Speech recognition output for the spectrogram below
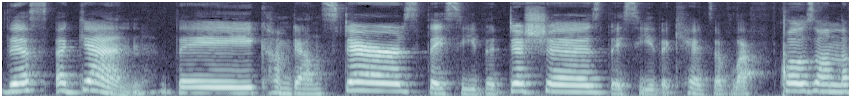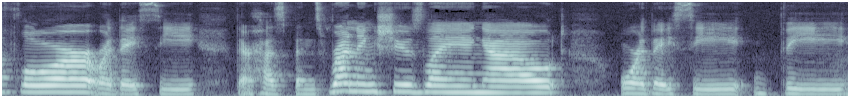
this again, they come downstairs, they see the dishes, they see the kids have left clothes on the floor, or they see their husband's running shoes laying out, or they see the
